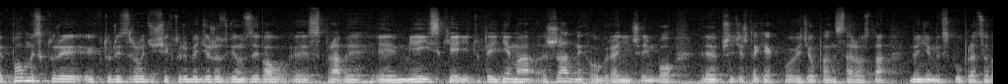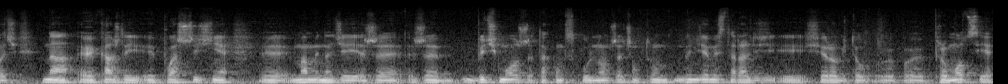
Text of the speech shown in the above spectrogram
e, pomysł, który, który zrodzi się, który będzie rozwiązywał e, sprawy miejskie i tutaj nie ma żadnych ograniczeń, bo przecież tak jak powiedział pan starosta, będziemy współpracować na każdej płaszczyźnie. Mamy nadzieję, że, że być może taką wspólną rzeczą, którą będziemy starali się robić, to promocję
